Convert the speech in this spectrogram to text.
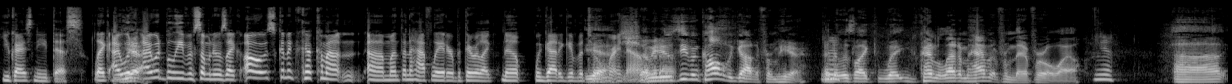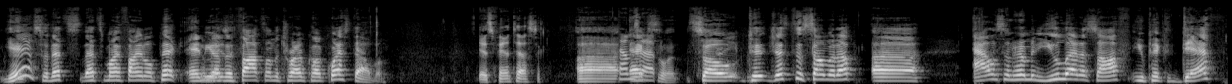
"You guys need this." Like I would, Yeah. I would believe if someone was like, "Oh, it's going to come out in, uh, a month and a half later," but they were like, "Nope, we got to give it to him right now." I mean, it was even called "We Got It From Here," and it was like well, you kind of let them have it from there for a while. yeah. Uh, yeah, so that's that's my final pick. Any Amazing. other thoughts on the Tribe Called Quest album? It's fantastic. Uh, Thumbs up. excellent. So to, just to sum it up, uh, Alison Herman, you let us off. You picked Death,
